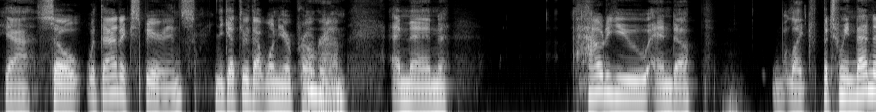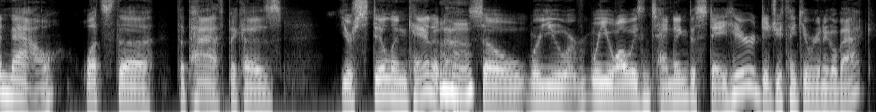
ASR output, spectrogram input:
Yeah. So with that experience, you get through that one year program, mm-hmm. and then how do you end up like between then and now? What's the the path? Because you're still in Canada. Mm-hmm. So were you were you always intending to stay here? Did you think you were going to go back?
